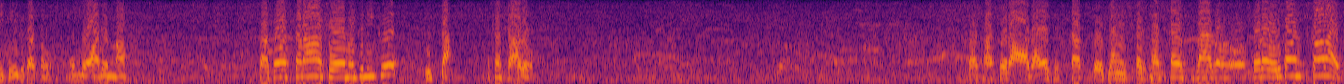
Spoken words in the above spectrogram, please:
いているかと思われます。さあ、壊したら、そうめくりに行く。いった。しかしガード。さあ、桜、大学使って、キャニーしっかり差し返す。さあ、これオルカン使わない。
